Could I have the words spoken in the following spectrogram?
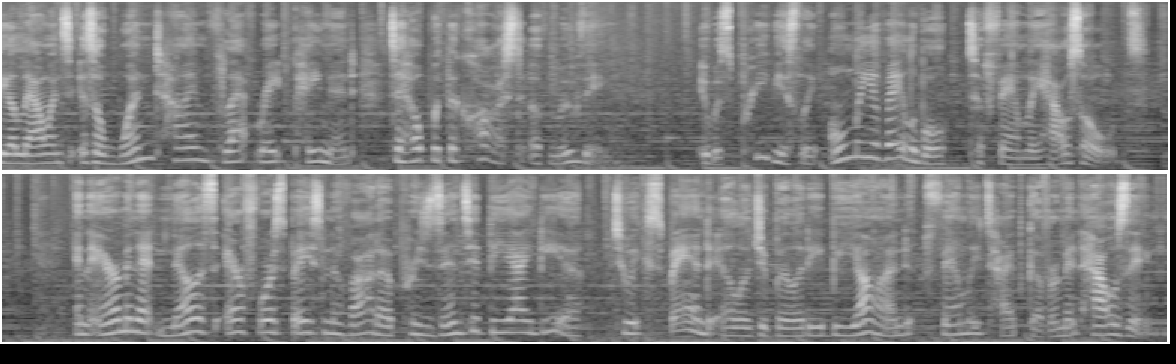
The allowance is a one time flat rate payment to help with the cost of moving. It was previously only available to family households. An airman at Nellis Air Force Base, Nevada presented the idea to expand eligibility beyond family type government housing.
